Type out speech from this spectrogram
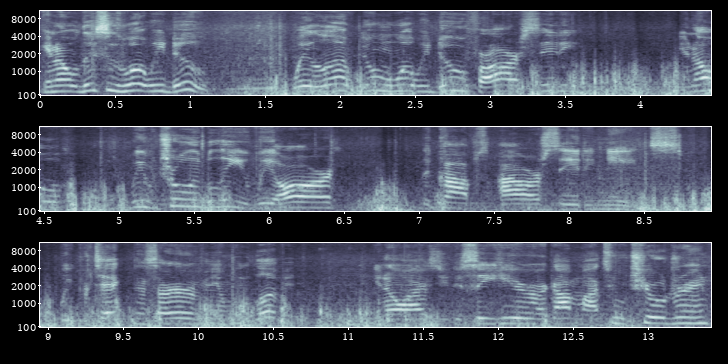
You know, this is what we do. We love doing what we do for our city. You know, we truly believe we are the cops our city needs. We protect and serve and we love it. You know, as you can see here, I got my two children.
